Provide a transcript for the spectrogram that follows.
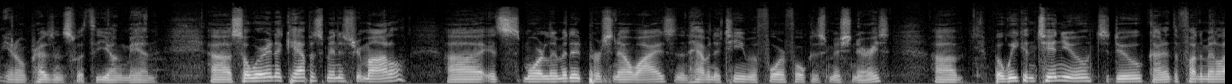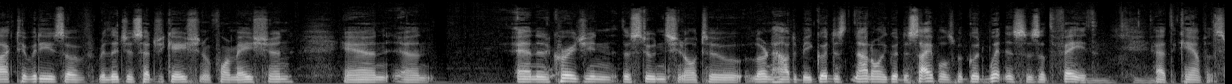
you know, presence with the young men. Uh, so we're in a campus ministry model. Uh, it's more limited personnel wise than having a team of four focused missionaries. Um, but we continue to do kind of the fundamental activities of religious education and formation and, and and encouraging the students, you know, to learn how to be good, not only good disciples, but good witnesses of the faith mm-hmm. at the campus.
